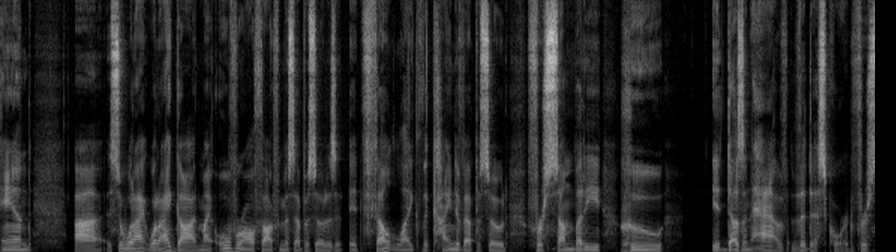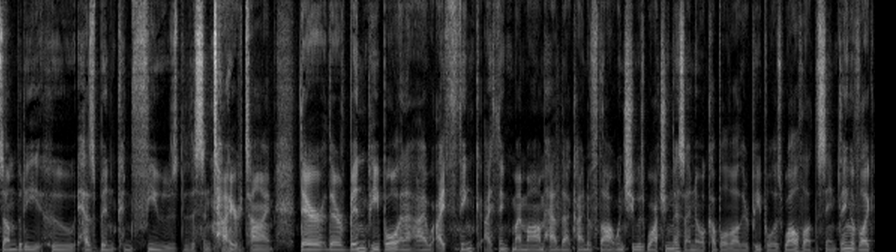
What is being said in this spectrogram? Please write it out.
And uh, so what I what I got, my overall thought from this episode is it, it felt like the kind of episode for somebody who it doesn't have the discord for somebody who has been confused this entire time there there have been people and i i think i think my mom had that kind of thought when she was watching this i know a couple of other people as well thought the same thing of like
